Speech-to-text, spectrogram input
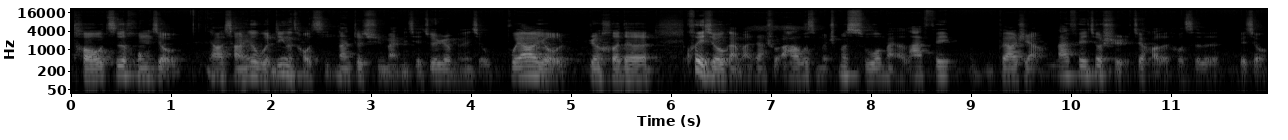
投资红酒，然后想一个稳定的投资，那就去买那些最热门的酒，不要有任何的愧疚感吧。这样说啊，我怎么这么俗？我买了拉菲，不要这样，拉菲就是最好的投资的一个酒，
